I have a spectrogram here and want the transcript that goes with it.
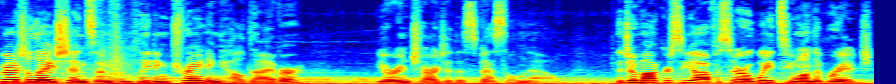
Congratulations on completing training, Helldiver. You're in charge of this vessel now. The Democracy Officer awaits you on the bridge.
